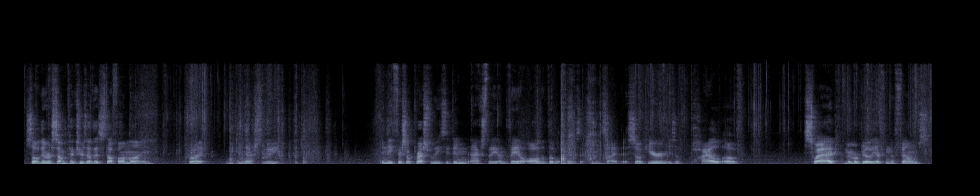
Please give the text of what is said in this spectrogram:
So there were some pictures of this stuff online, but we didn't actually in the official press release, it didn't actually unveil all the little things that come inside this. So here is a pile of swag, memorabilia from the films.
